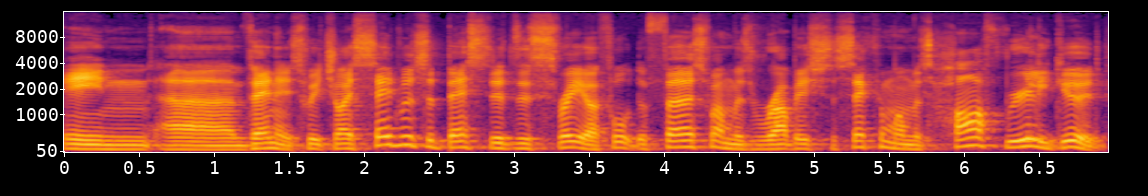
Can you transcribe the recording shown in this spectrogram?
in uh, Venice, which I said was the best of the three. I thought the first one was rubbish, the second one was half really good,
